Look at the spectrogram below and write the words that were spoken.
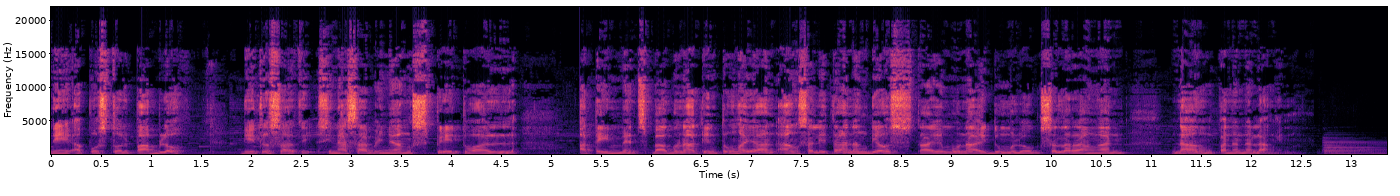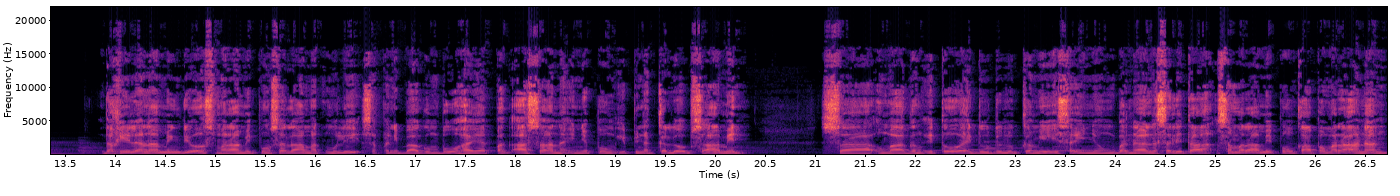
ni Apostol Pablo dito sa sinasabi niyang spiritual attainments. Bago natin tunghayan ang salita ng Diyos, tayo muna ay dumulog sa larangan ng pananalangin. Dakila naming Diyos, marami pong salamat muli sa panibagong buhay at pag-asa na inyo pong ipinagkaloob sa amin. Sa umagang ito ay dudulog kami sa inyong banal na salita sa marami pong kapamaraanan.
